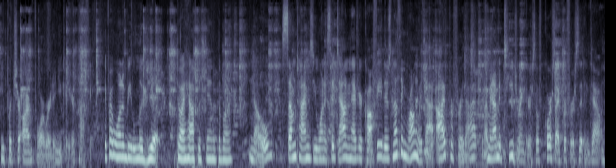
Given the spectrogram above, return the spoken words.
you put your arm forward and you get your coffee. If I want to be legit, do I have to stand at the bar? No, sometimes you want to sit down and have your coffee. There's nothing wrong with that. I prefer that. I mean, I'm a tea drinker, so of course I prefer sitting down.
